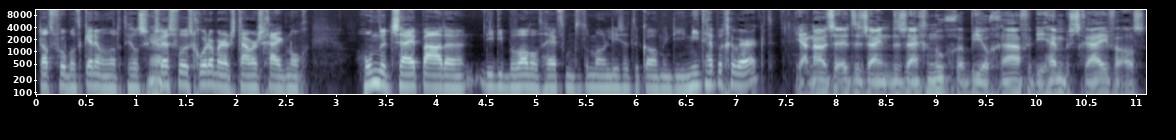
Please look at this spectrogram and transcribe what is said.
Dat voorbeeld kennen we omdat het heel succesvol is geworden. Maar er staan waarschijnlijk nog honderd zijpaden die hij bewandeld heeft... om tot de Mona Lisa te komen die niet hebben gewerkt. Ja, nou, er zijn, er zijn genoeg eh, biografen die hem beschrijven als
